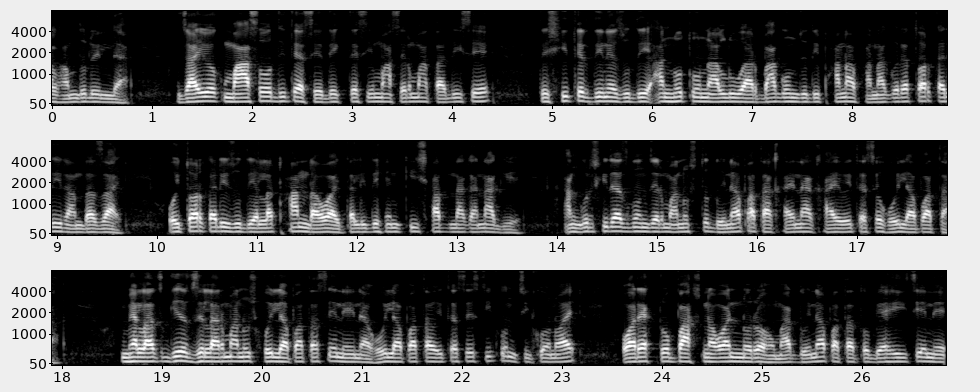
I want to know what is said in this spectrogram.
আলহামদুলিল্লাহ। যাই হোক, মাছও দিতেছে, দেখতেছি মাছের মাথা দিছে। তো শীতের দিনে যদি আর নতুন আলু আর বাগুন যদি ফানা ফানা করে তরকারি রান্দা যায়, ওই তরকারি যদি এলা ঠান্ডা হয়, তাহলে দেখেন কি স্বাদ নাগা নাগে। আঙ্গুর সিরাজগঞ্জের মানুষ তো দইনা পাতা খায় না খায়, হইতেছে হইলা পাতা। মেলা জেলার মানুষ হইলা পাতা চেনেই না। হইলা পাতা হইতেছে চিকন চিকন হয়, ওর একটু বাসনা অন্য রকম। আর দইনা পাতা তো বেহি চেনে,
